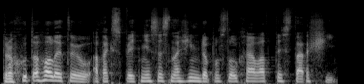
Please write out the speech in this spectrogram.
Trochu toho lituju a tak zpětně se snažím doposlouchávat ty starší.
